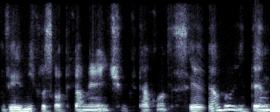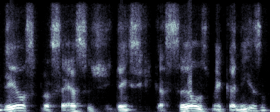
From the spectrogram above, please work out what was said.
ver microscopicamente o que está acontecendo, entender os processos de densificação, os mecanismos,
